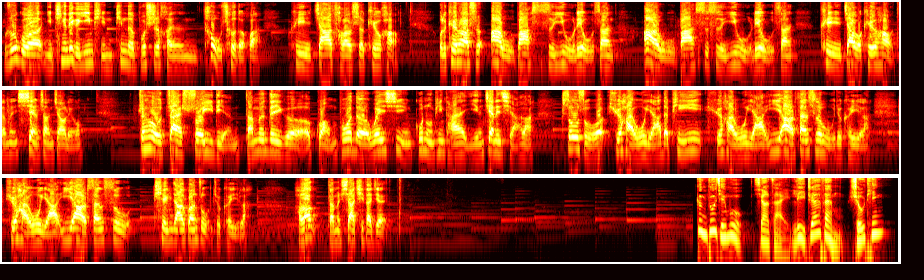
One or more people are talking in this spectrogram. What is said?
如果你听这个音频听的不是很透彻的话，可以加曹老师的 QQ 号，我的 QQ 号是二五八四四一五六五三二五八四四一五六五三，可以加我 QQ 号，咱们线上交流。最后再说一点，咱们这个广播的微信公众平台已经建立起来了，搜索“学海无涯”的拼音“学海无涯”一二三四五就可以了，“学海无涯”一二三四五，添加关注就可以了。好了，咱们下期再见。更多节目，下载荔枝 FM 收听。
